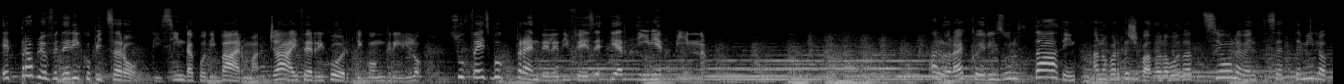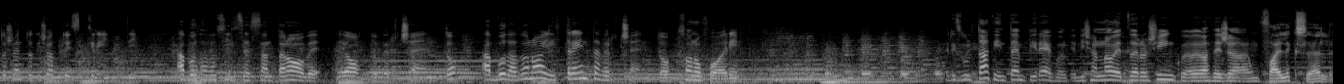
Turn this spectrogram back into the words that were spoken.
E proprio Federico Pizzarotti, sindaco di Parma, già ai ferri corti con Grillo, su Facebook prende le difese di Artini e Pinna. Allora, ecco i risultati. Hanno partecipato alla votazione 27.818 iscritti. Ha votato sì il 69,8%, ha votato no il 30%. Sono fuori. Risultati in tempi record. 19.05 avevate È già. un file Excel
